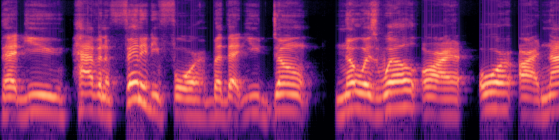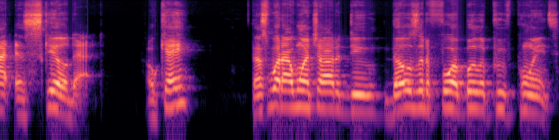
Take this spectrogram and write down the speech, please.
that you have an affinity for, but that you don't know as well or are, or are not as skilled at. Okay? That's what I want y'all to do. Those are the four bulletproof points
